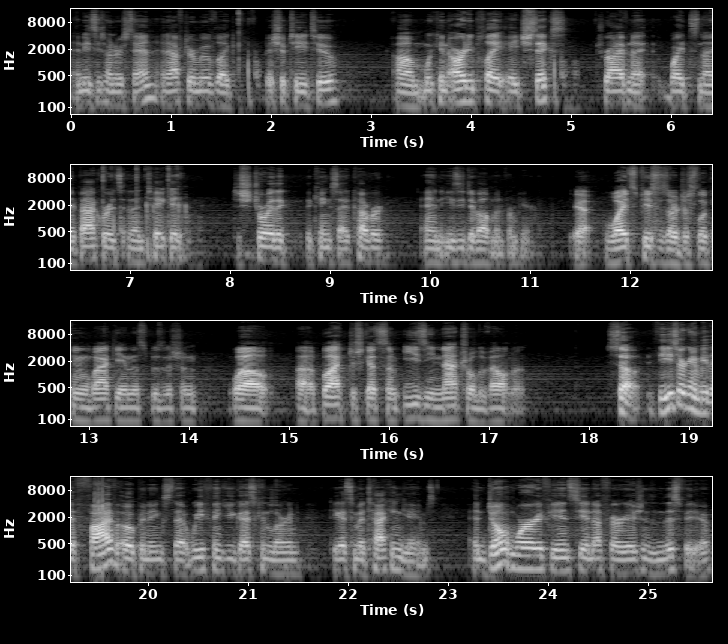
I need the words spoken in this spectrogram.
and easy to understand, and after a move like bishop to e2, um, we can already play h6, drive knight, white's knight backwards, and then take it, destroy the, the king side cover, and easy development from here. Yeah, white's pieces are just looking wacky in this position, while uh, black just gets some easy natural development. So these are going to be the five openings that we think you guys can learn to get some attacking games. And don't worry if you didn't see enough variations in this video,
